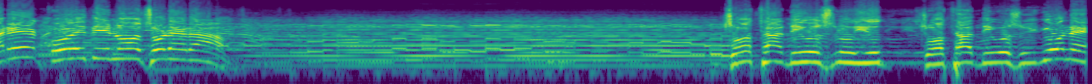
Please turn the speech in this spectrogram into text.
અરે કોઈ દી નો છોડે રામ. ચોથા દિવસનું યુદ્ધ, ચોથા દિવસ ઉગ્યો ને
